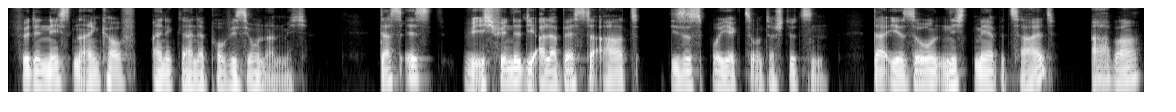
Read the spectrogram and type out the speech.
für den nächsten Einkauf eine kleine Provision an mich. Das ist, wie ich finde, die allerbeste Art, dieses Projekt zu unterstützen, da ihr so nicht mehr bezahlt, aber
